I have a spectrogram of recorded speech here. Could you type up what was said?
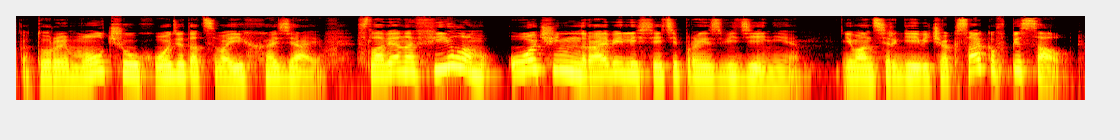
которые молча уходят от своих хозяев. Славянофилам очень нравились эти произведения. Иван Сергеевич Аксаков писал –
